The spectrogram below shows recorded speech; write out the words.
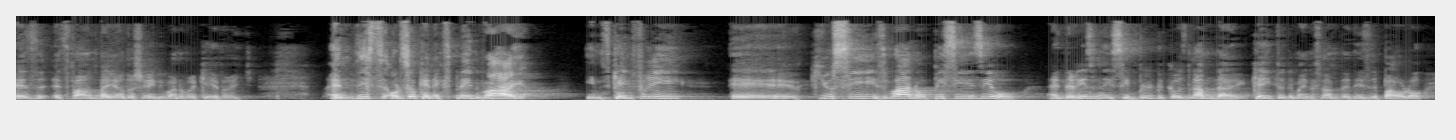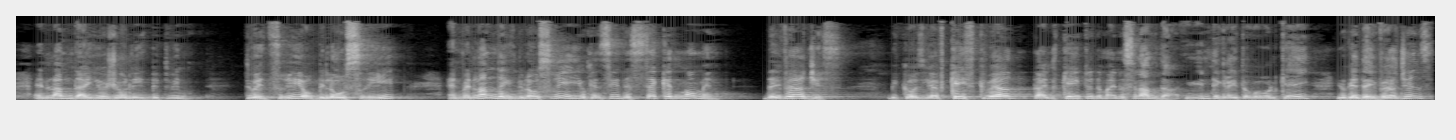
as, as found by Erdős-Rényi, 1 over k average. And this also can explain why in scale free, uh, QC is 1 or PC is 0. And the reason is simple because lambda, k to the minus lambda, this is the power law, and lambda usually is between 2 and 3 or below 3. And when lambda is below 3, you can see the second moment diverges because you have k squared times k to the minus lambda. You integrate over all k, you get divergence.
